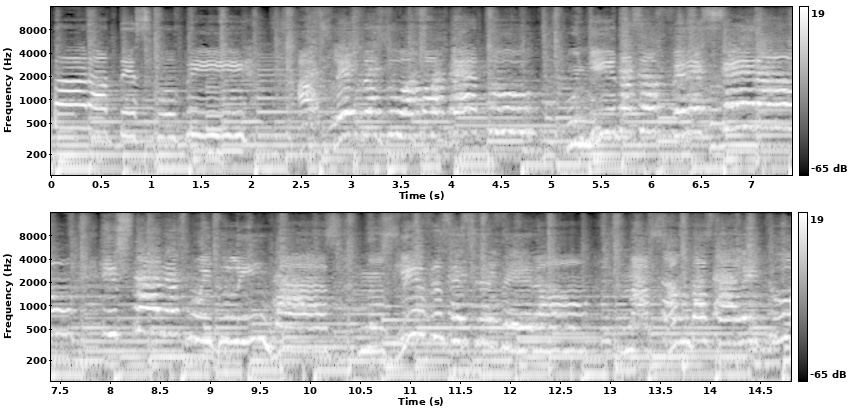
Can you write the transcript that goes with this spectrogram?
para descobrir as letras do alfabeto unidas ofereceram histórias muito lindas nos livros escreveram, nas ondas da leitura,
